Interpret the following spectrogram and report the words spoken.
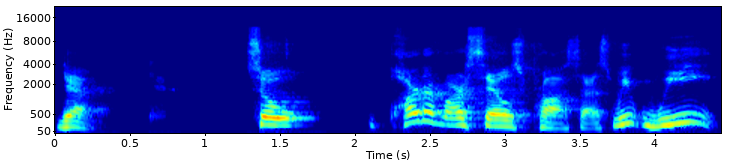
Yeah. So part of our sales process, we we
